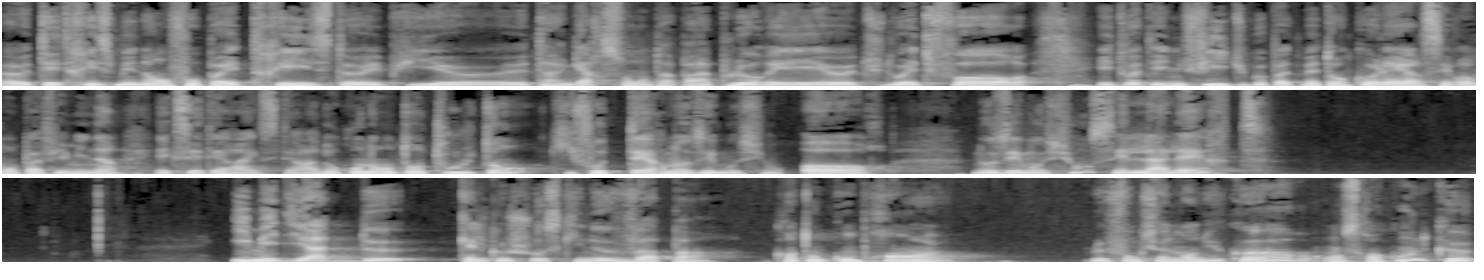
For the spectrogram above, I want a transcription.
Euh, t'es triste, mais non, faut pas être triste. Et puis euh, t'es un garçon, t'as pas à pleurer, euh, tu dois être fort. Et toi t'es une fille, tu peux pas te mettre en colère, c'est vraiment pas féminin, etc., etc. Donc on entend tout le temps qu'il faut taire nos émotions. Or, nos émotions, c'est l'alerte immédiate de quelque chose qui ne va pas. Quand on comprend le fonctionnement du corps, on se rend compte que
